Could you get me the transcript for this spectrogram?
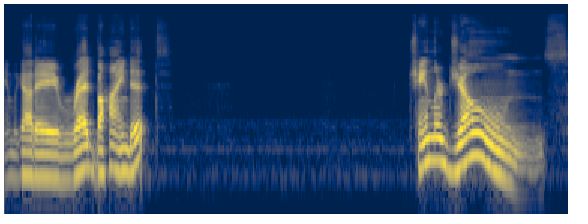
And we got a red behind it. Chandler Jones.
